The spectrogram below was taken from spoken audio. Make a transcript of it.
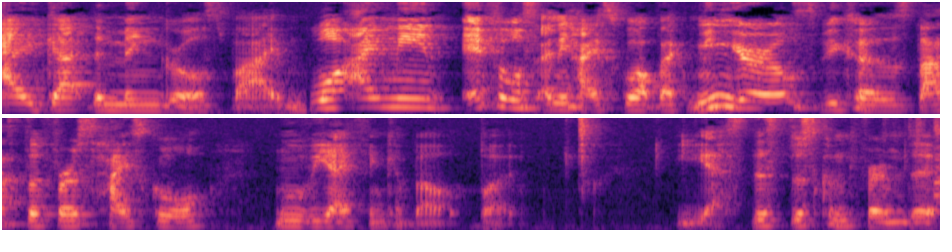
I got the Mean Girls vibe. Well, I mean, if it was any high school, I'd like Mean Girls because that's the first high school movie I think about. But yes, this just confirmed it.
